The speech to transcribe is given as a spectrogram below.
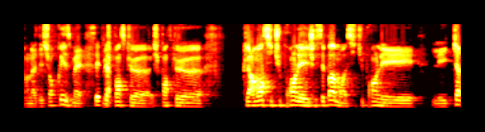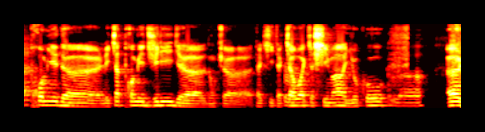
on a des surprises, mais, mais je pense que, je pense que clairement, si tu prends les, je sais pas moi, si tu prends les les quatre premiers de les quatre premiers de G League, euh, donc euh, t'as qui, t'as Kawa, Kashima, Yoko. Euh,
